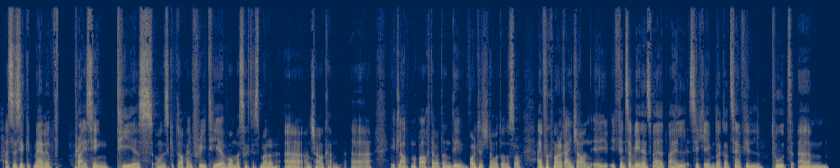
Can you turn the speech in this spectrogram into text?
also es gibt mehrere Pricing-Tiers und es gibt auch ein Free-Tier, wo man sich das mal äh, anschauen kann. Äh, ich glaube, man braucht aber dann die Voltage Note oder so. Einfach mal reinschauen. Ich, ich finde es erwähnenswert, weil sich eben da gerade sehr viel tut, ähm,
